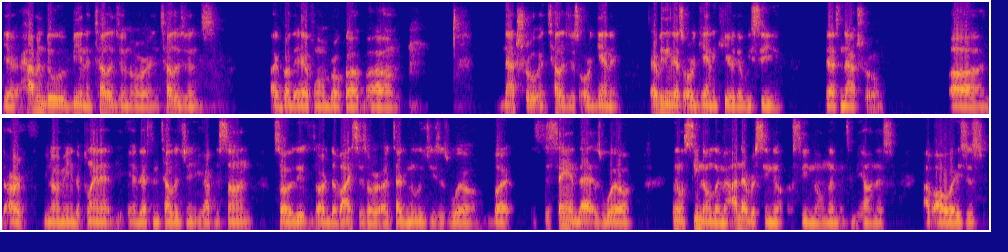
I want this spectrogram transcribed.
yeah, having to do with being intelligent or intelligence, like Brother F1 broke up. Um, natural intelligence, organic. Everything that's organic here that we see, that's natural. Uh, the Earth, you know what I mean? The planet that's intelligent. You have the sun. So these are devices or, or technologies as well. But it's just saying that as well. We don't see no limit. I never seen no, see no limit to be honest. I've always just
